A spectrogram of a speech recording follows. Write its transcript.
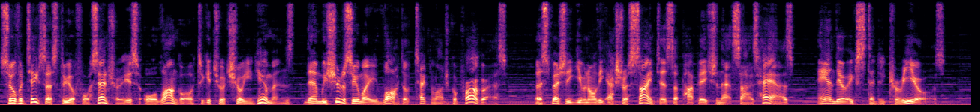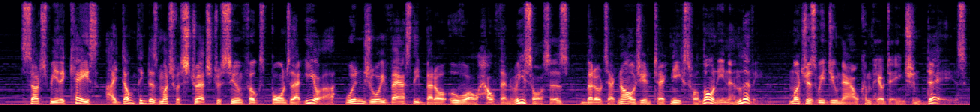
So if it takes us three or four centuries, or longer, to get to a trillion humans, then we should assume a lot of technological progress, especially given all the extra scientists a population that size has, and their extended careers. Such being the case, I don't think there's much of a stretch to assume folks born to that era would enjoy vastly better overall health and resources, better technology and techniques for learning and living, much as we do now compared to ancient days.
